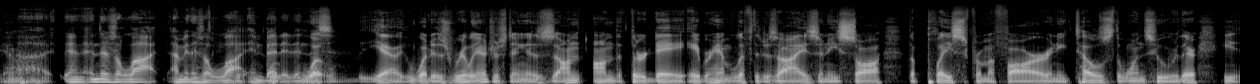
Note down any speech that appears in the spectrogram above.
yeah. Uh, and and there's a lot. I mean, there's a lot embedded in what, this. Yeah. What is really interesting is on on the third day, Abraham lifted his eyes and he saw the place from afar, and he tells the ones who were there, he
